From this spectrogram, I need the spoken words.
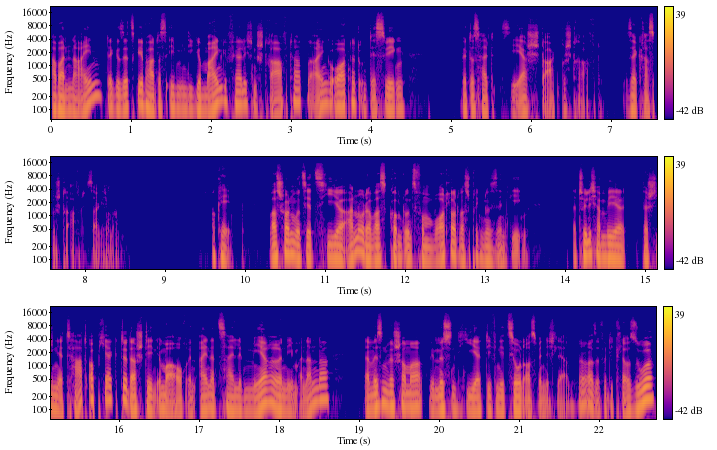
Aber nein, der Gesetzgeber hat das eben in die gemeingefährlichen Straftaten eingeordnet und deswegen wird das halt sehr stark bestraft. Sehr krass bestraft, sage ich mal. Okay, was schauen wir uns jetzt hier an oder was kommt uns vom Wortlaut, was springt uns entgegen? Natürlich haben wir verschiedene Tatobjekte, da stehen immer auch in einer Zeile mehrere nebeneinander. Da wissen wir schon mal, wir müssen hier Definition auswendig lernen. Ne? Also für die Klausur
